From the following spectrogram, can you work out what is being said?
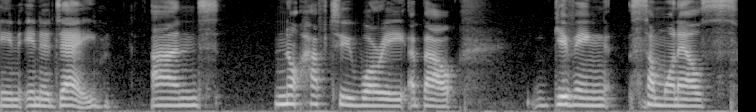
in in a day. And not have to worry about giving someone else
